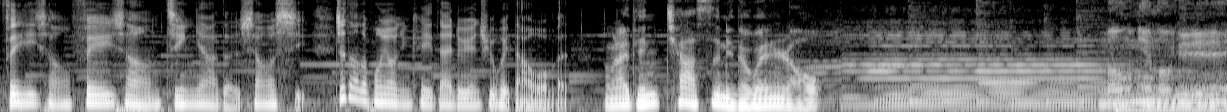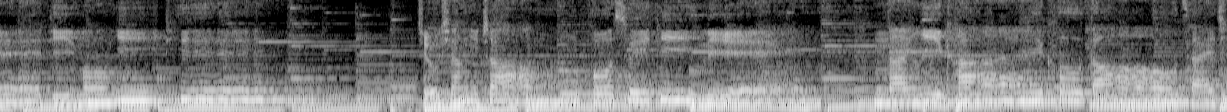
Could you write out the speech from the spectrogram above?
非常非常惊讶的消息。知道的朋友，您可以在留言区回答我们。我们来听《恰似你的温柔》。某年某月的某一天，就像一张破碎的脸，难以开口道再见。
